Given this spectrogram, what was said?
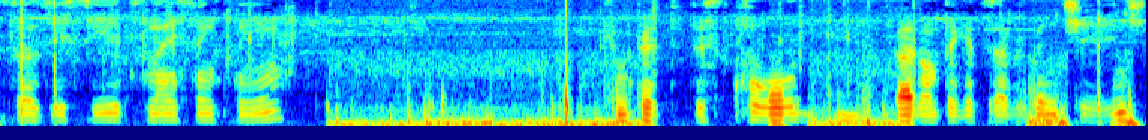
So as you see it's nice and clean compared to this old, I don't think it's ever been changed.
